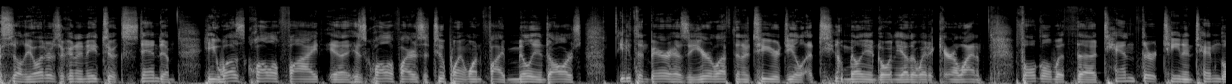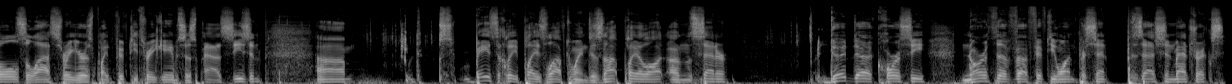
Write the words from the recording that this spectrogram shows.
So the Oilers are going to need to extend him. He was qualified. Uh, his at two point one five million dollars. Ethan Bear has a year left in a two-year deal at two million, going the other way to Carolina. Foegele with uh, 10, 13, and 10 goals the last three years. Played 53 games this past season. Um, basically plays left wing. Does not play a lot on the center. Good uh, Corsi, north of uh, 51% possession metrics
